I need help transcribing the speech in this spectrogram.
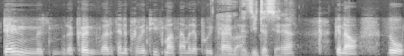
stellen müssen oder können, weil das ja eine Präventivmaßnahme der Polizei Ja, war. der sieht das ja nicht. Genau. So.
